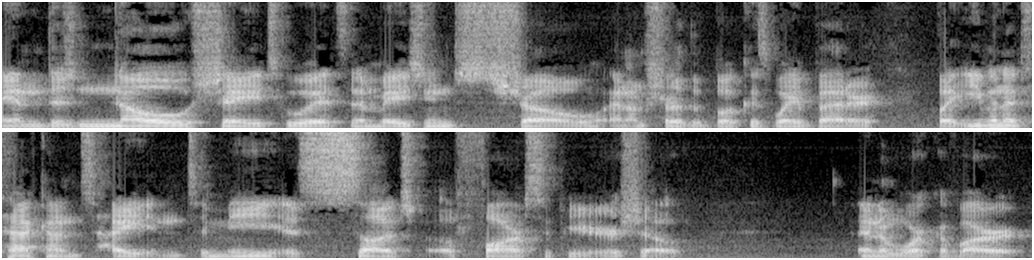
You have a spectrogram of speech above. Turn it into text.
And there's no shade to it. It's an amazing show, and I'm sure the book is way better. But even Attack on Titan, to me, is such a far superior show and a work of art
